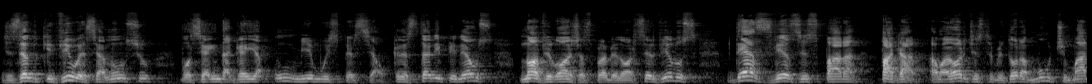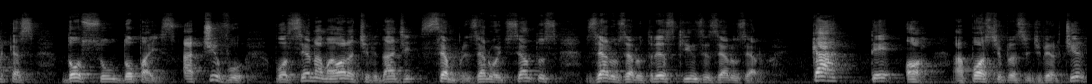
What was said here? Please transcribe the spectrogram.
Dizendo que viu esse anúncio, você ainda ganha um mimo especial. Crestani Pneus, nove lojas para melhor servi-los, dez vezes para pagar. A maior distribuidora multimarcas do sul do país. Ativo, você na maior atividade sempre. 0800 003 1500. KTO. Aposte para se divertir,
